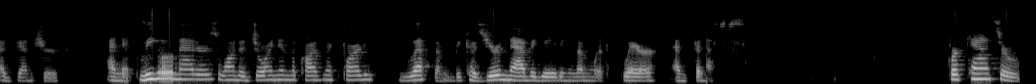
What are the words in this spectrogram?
adventures. And if legal matters want to join in the cosmic party, let them because you're navigating them with flair and finesse. For Cancer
